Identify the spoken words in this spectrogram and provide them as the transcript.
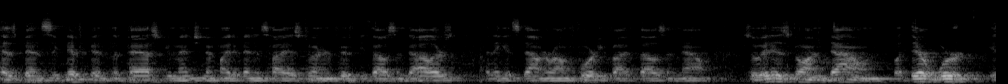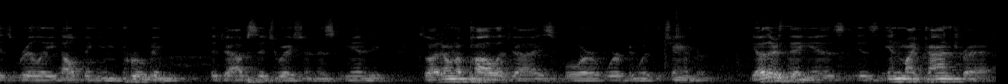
has been significant in the past, you mentioned it might have been as high as $250,000. I think it's down around 45,000 dollars now. So it has gone down, but their work is really helping improving the job situation in this community. So I don't apologize for working with the chamber. The other thing is, is in my contract,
